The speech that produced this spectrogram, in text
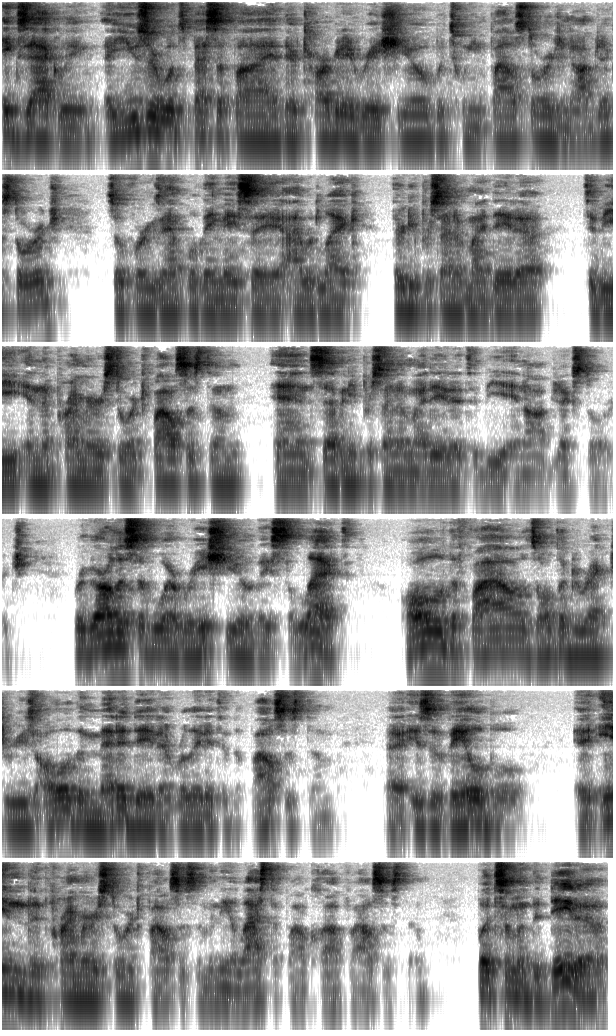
Exactly. A user would specify their targeted ratio between file storage and object storage. So, for example, they may say, I would like 30% of my data to be in the primary storage file system and 70% of my data to be in object storage. Regardless of what ratio they select, all of the files, all the directories, all of the metadata related to the file system uh, is available in the primary storage file system in the Elastifile Cloud file system. But some of the data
